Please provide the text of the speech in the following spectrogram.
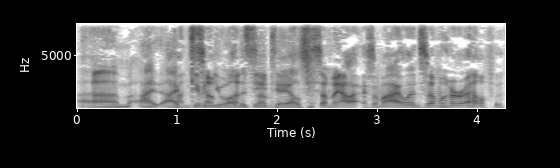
um, I, I've On given some- you all the some- details. Some some island somewhere, Ralph.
